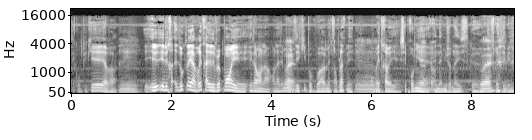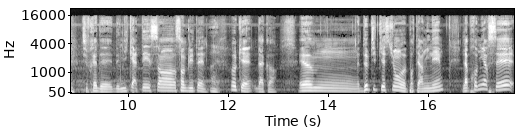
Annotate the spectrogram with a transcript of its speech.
c'est compliqué. Enfin, Hmm. et, donc là, il y a un vrai travail de développement et, et là, on a, on a jamais Ouais. équipes pour pouvoir le mettre en place, mais Hmm. on va y travailler. J'ai promis à un ami journaliste que Ouais. je ferai tes beignets. Tu ferais des, des micatés sans, sans gluten. Ouais. Ok, d'accord. Euh, deux petites questions pour terminer. La première, c'est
